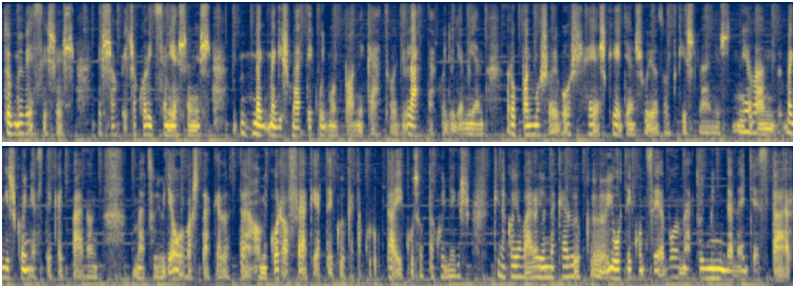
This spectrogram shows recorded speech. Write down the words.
több művész is, és, és, és akkor így személyesen is meg, megismerték úgymond Pannikát, hogy látták, hogy ugye milyen roppant mosolygós, helyes, kiegyensúlyozott kislány, és nyilván meg is könnyezték egy páran, mert hogy ugye olvasták előtte, amikor a felkérték őket, akkor tájékozottak, hogy mégis kinek a javára jönnek el ők jótékony célból, mert hogy minden egyes sztár,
